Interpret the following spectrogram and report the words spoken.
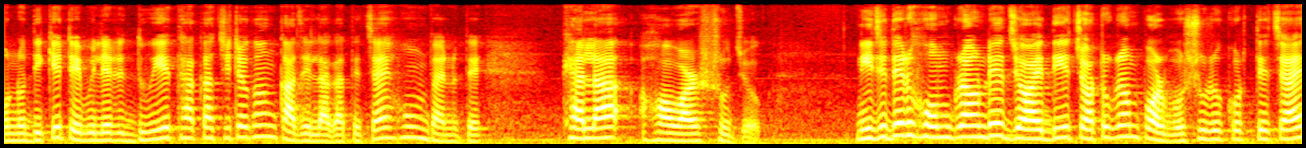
অন্যদিকে টেবিলের দুয়ে থাকা চিটাগং কাজে লাগাতে চায় হোম ভ্যানুতে খেলা হওয়ার সুযোগ। নিজেদের হোম গ্রাউন্ডে জয় দিয়ে চট্টগ্রাম পর্ব শুরু করতে চায়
